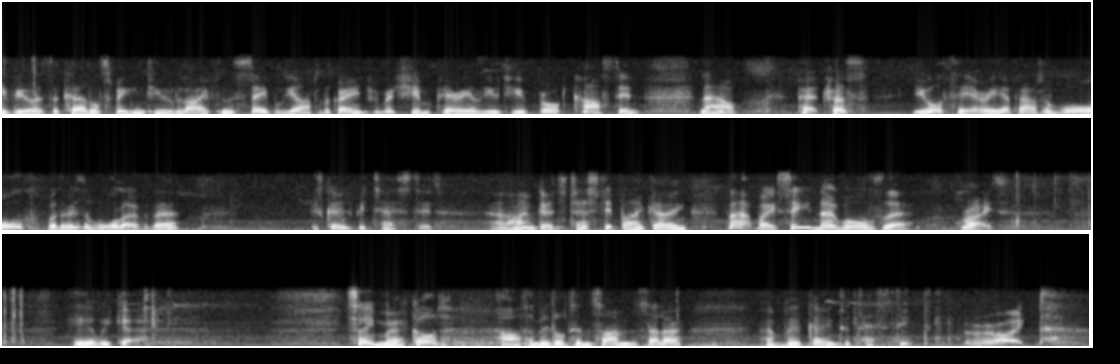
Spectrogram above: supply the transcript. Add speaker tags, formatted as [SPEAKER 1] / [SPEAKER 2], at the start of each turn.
[SPEAKER 1] Alrighty viewers, the Colonel speaking to you live from the stable yard of the Grange for British Imperial YouTube Broadcasting. Now, Petrus, your theory about a wall, well there is a wall over there, is going to be tested. And I'm going to test it by going that way. See, no walls there. Right, here we go. Same record, Arthur Middleton, Simon the Cellarer, and we're going to test it. Right.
